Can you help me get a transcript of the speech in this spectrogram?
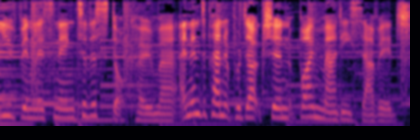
You've been listening to The Stockholmer, an independent production by Maddie Savage.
